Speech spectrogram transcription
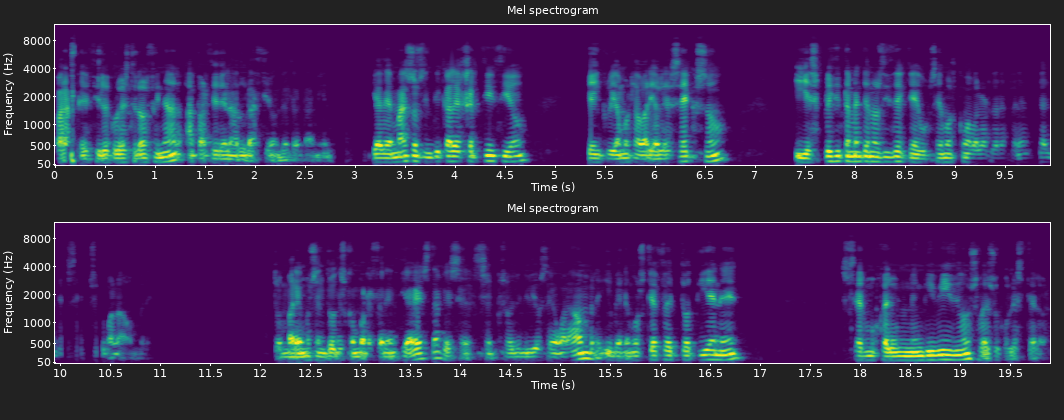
para predecir el colesterol final a partir de la duración del tratamiento. Y además nos indica el ejercicio que incluyamos la variable sexo y explícitamente nos dice que usemos como valor de referencia el de sexo igual a hombre. Tomaremos entonces como referencia esta, que es el sexo del individuo igual a hombre, y veremos qué efecto tiene ser mujer en un individuo sobre su colesterol.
